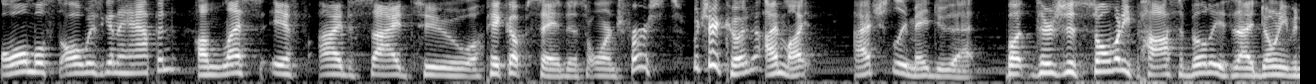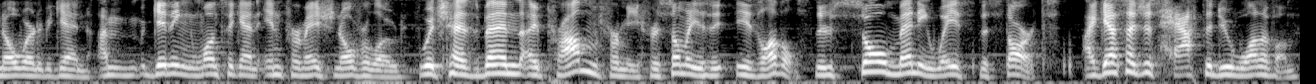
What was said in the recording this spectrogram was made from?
almost always going to happen unless if I decide to pick up, say, this orange first, which I could. I might. I actually may do that. But there's just so many possibilities that I don't even know where to begin. I'm getting, once again, information overload, which has been a problem for me for so many of these levels. There's so many ways to start. I guess I just have to do one of them.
